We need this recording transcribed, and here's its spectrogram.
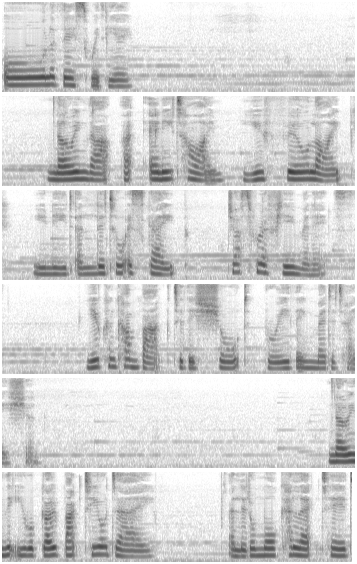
all of this with you, knowing that at any time you feel like you need a little escape just for a few minutes, you can come back to this short breathing meditation. Knowing that you will go back to your day a little more collected,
